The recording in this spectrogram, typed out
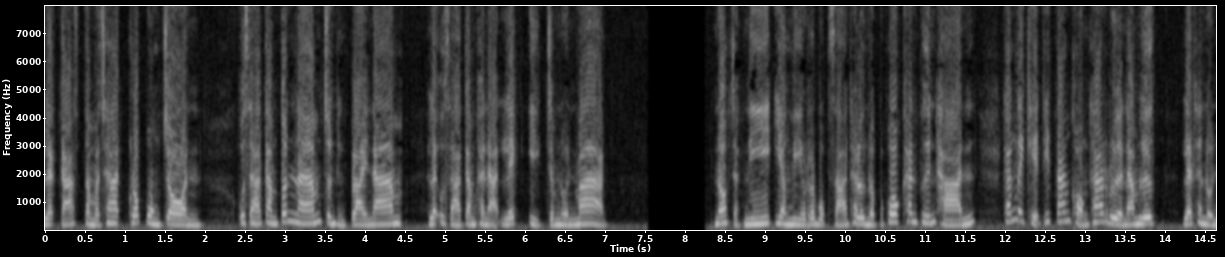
และก๊าซธรรมชาติครบวงจร อุตสาหกรรมต้นน้ำจนถึงปลายน้ำและอุตสาหกรรมขนาดเล็กอีกจำนวนมากนอกจากนี้ยังมีระบบสาธารณูปโภคขั้นพื้นฐาน ทั้งในเขตที่ตั้งของท่าเรือน้ำลึก และถนน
